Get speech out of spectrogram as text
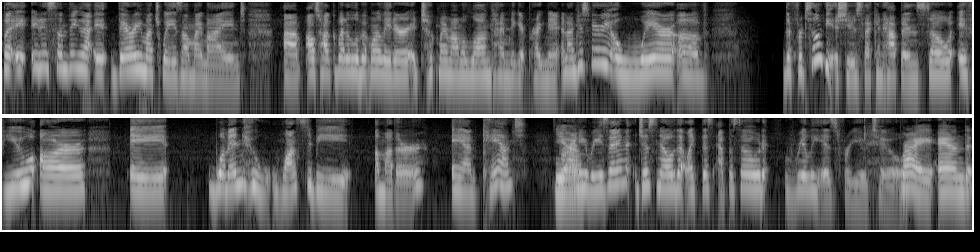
but it, it is something that it very much weighs on my mind. Um, I'll talk about it a little bit more later. It took my mom a long time to get pregnant, and I'm just very aware of the fertility issues that can happen. So if you are a woman who wants to be a mother and can't for Yeah. any reason, just know that like this episode really is for you too. Right. And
